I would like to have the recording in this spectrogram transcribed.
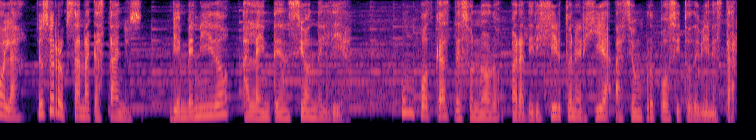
Hola, yo soy Roxana Castaños. Bienvenido a La Intención del Día, un podcast de Sonoro para dirigir tu energía hacia un propósito de bienestar.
